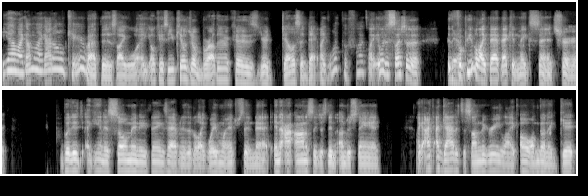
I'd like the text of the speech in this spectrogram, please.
Yeah, like I'm like, I don't care about this. Like, what? Okay, so you killed your brother because you're jealous of dad. Like, what the fuck? Like, it was just such a yeah. for people like that, that could make sense, sure. But it again, there's so many things happening that are like way more interested in that. And I honestly just didn't understand. Like, I, I got it to some degree, like, oh, I'm gonna get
